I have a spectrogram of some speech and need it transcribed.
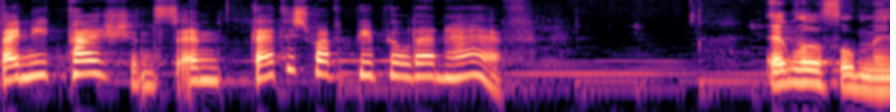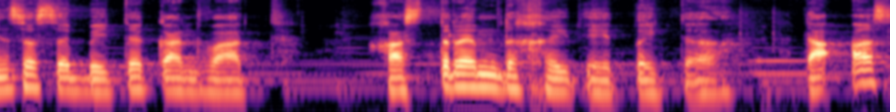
They need patience, and that is what people don't have. Ek wil vir mense se buitekant wat gestremdheid het buite. Daar is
